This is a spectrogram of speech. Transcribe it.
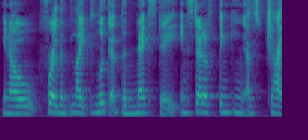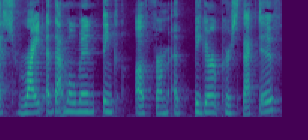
you know, for the like look at the next day instead of thinking as just right at that moment, think of from a bigger perspective.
